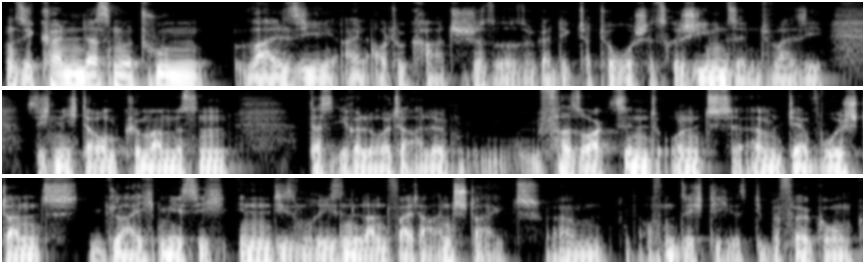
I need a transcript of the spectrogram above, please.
Und sie können das nur tun, weil sie ein autokratisches oder sogar diktatorisches Regime sind, weil sie sich nicht darum kümmern müssen, dass ihre Leute alle versorgt sind und ähm, der Wohlstand gleichmäßig in diesem Riesenland weiter ansteigt. Ähm, offensichtlich ist die Bevölkerung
